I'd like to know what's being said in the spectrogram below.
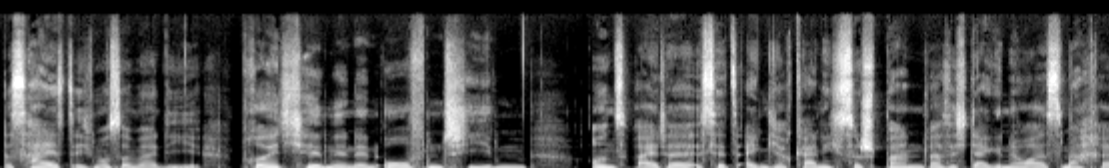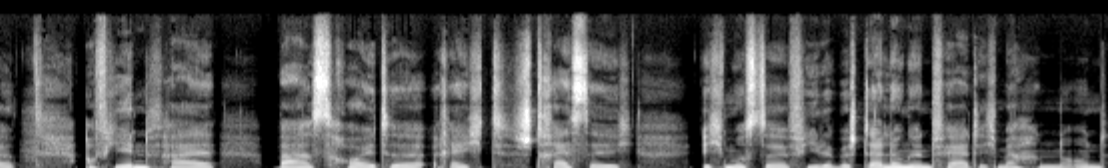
Das heißt, ich muss immer die Brötchen in den Ofen schieben und so weiter. Ist jetzt eigentlich auch gar nicht so spannend, was ich da genau alles mache. Auf jeden Fall war es heute recht stressig. Ich musste viele Bestellungen fertig machen und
